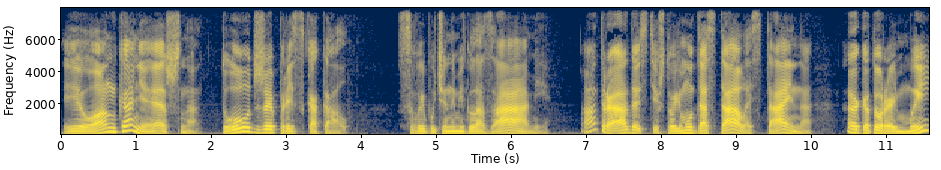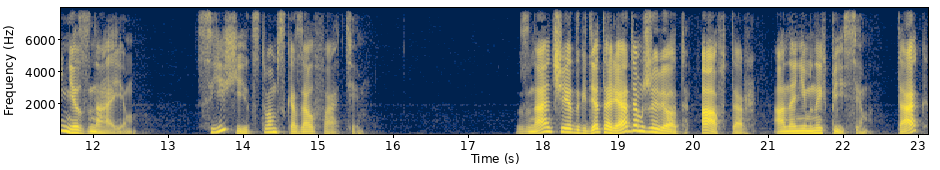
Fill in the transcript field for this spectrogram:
И он, конечно, тут же прискакал с выпученными глазами от радости, что ему досталась тайна, о которой мы не знаем. С ехидством сказал Фати. Значит, где-то рядом живет автор анонимных писем, так?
